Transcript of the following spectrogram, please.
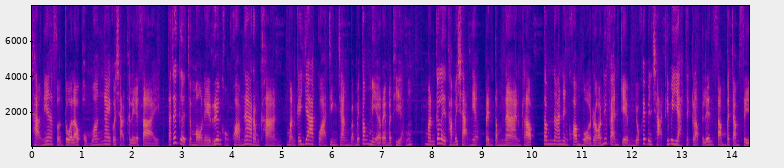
ฉากเนี่ยส่วนตัวแล้วผมว่าง่ายกว่าฉากทะเลทราย แต่ถ้าเกิดจะมองในเรื่องของความน่ารำคาญ มันก็ยากกว่าจริงจังแบบไม่ต้องมีอะไรมาเถียง มันก็เลยทำให้ฉากเนี่ยเป็นตำนานครับ ตำนานแห่งความหัวร้อนที่แฟนเกม ยกให้เป็นฉากที่ไม่อยากจะกลับไปเล่นซ้ำประจำซี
